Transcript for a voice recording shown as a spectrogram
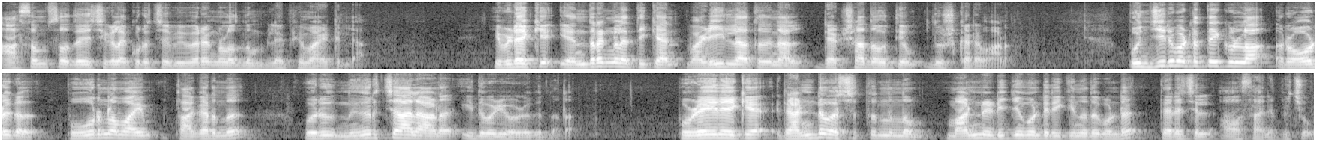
അസം സ്വദേശികളെക്കുറിച്ച് വിവരങ്ങളൊന്നും ലഭ്യമായിട്ടില്ല. ഇവിടേക്ക് യന്ത്രങ്ങൾ എത്തിക്കാൻ വഴിയില്ലാത്തതിനാൽ രക്ഷാദൗത്യം ദുഷ്കരമാണ്. പുഞ്ചിരിവട്ടത്തേക്കുള്ള റോഡുകൾ പൂർണമായും തകർന്ന് ഒരു നീർച്ചാലാണ് ഇതുവഴി ഒഴുകുന്നത്. പുഴയിലേക്ക് രണ്ട് വശത്തു നിന്നും മണ്ണിടിഞ്ഞുകൊണ്ടിരിക്കുന്നത് കൊണ്ട് തെരച്ചിൽ അവസാനിപ്പിച്ചു.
